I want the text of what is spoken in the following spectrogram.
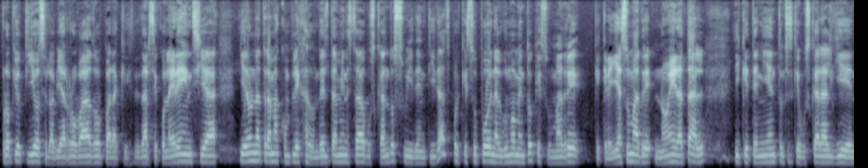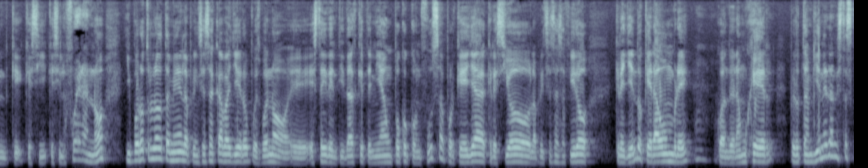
propio tío se lo había robado para que, darse con la herencia y era una trama compleja donde él también estaba buscando su identidad porque supo en algún momento que su madre, que creía su madre, no era tal y que tenía entonces que buscar a alguien que, que sí, que sí lo fuera, ¿no? Y por otro lado también en la princesa Caballero, pues bueno, eh, esta identidad que tenía un poco confusa porque ella creció, la princesa Zafiro, creyendo que era hombre cuando era mujer, pero también eran estas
